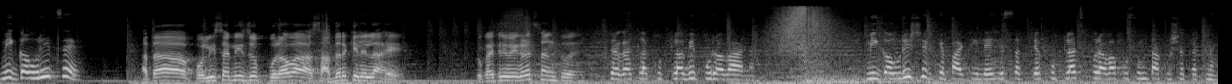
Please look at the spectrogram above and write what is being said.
मी गौरीच आहे. आता पोलिसांनी जो पुरावा सादर केलेला आहे तो काहीतरी वेगळंच सांगतोय. जगातला कुठला बी पुरावा आणा. मी गौरी शिर्के पाटील आहे हे सत्य कुठलाच पुरावा पुसून टाकू शकत नाही.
